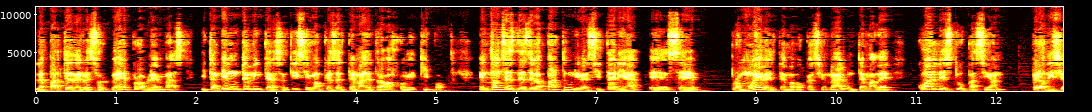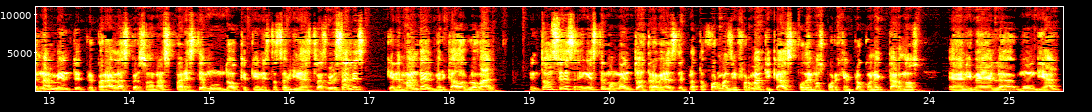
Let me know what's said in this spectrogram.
la parte de resolver problemas y también un tema interesantísimo que es el tema de trabajo en equipo. Entonces, desde la parte universitaria eh, se promueve el tema vocacional, un tema de cuál es tu pasión, pero adicionalmente preparar a las personas para este mundo que tiene estas habilidades transversales que demanda el mercado global. Entonces, en este momento, a través de plataformas informáticas, podemos, por ejemplo, conectarnos a nivel eh, mundial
